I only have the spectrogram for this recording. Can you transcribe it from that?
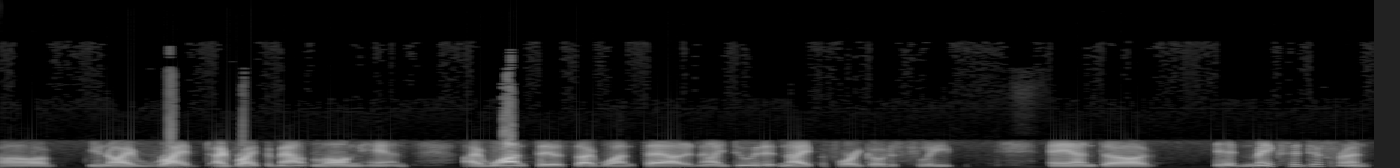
Uh, you know, I write I write them out longhand. I want this, I want that, and I do it at night before I go to sleep, and uh, it makes a difference.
